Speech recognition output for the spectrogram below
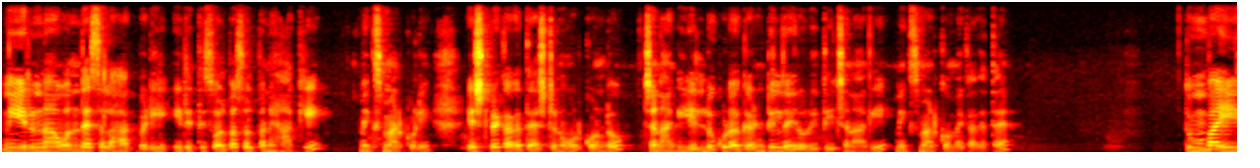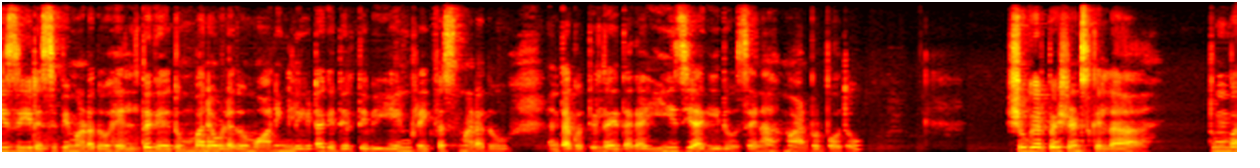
ನೀರನ್ನು ಒಂದೇ ಸಲ ಹಾಕಬೇಡಿ. ಈ ರೀತಿ ಸ್ವಲ್ಪ ಸ್ವಲ್ಪನೇ ಹಾಕಿ ಮಿಕ್ಸ್ ಮಾಡ್ಕೊಳ್ಳಿ. ಎಷ್ಟು ಬೇಕಾಗುತ್ತೆ ಅಷ್ಟು ನೋಡಿಕೊಂಡು ಚೆನ್ನಾಗಿ ಎಲ್ಲೂ ಕೂಡ ಗಂಟಿಲ್ಲದೆ ಇರೋ ರೀತಿ ಚೆನ್ನಾಗಿ ಮಿಕ್ಸ್ ಮಾಡ್ಕೊಬೇಕಾಗತ್ತೆ. ತುಂಬ ಈಸಿ ರೆಸಿಪಿ ಮಾಡೋದು ಹೆಲ್ತ್ಗೆ ತುಂಬಾ ಒಳ್ಳೆಯದು ಮಾರ್ನಿಂಗ್ ಲೇಟಾಗಿ ಎದ್ದಿರ್ತೀವಿ, ಏನು ಬ್ರೇಕ್ಫಾಸ್ಟ್ ಮಾಡೋದು ಅಂತ ಗೊತ್ತಿಲ್ಲದೆ ಇದ್ದಾಗ ಈಸಿಯಾಗಿ ದೋಸೆನ ಮಾಡಿಬಿಡ್ಬೋದು. ಶುಗರ್ ಪೇಷಂಟ್ಸ್ಗೆಲ್ಲ ತುಂಬಾ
